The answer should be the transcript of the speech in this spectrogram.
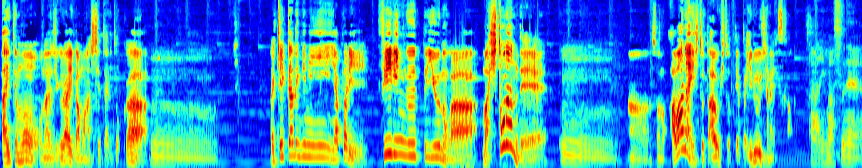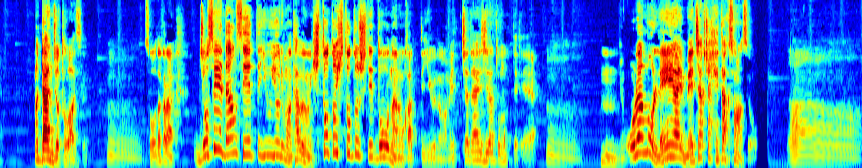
相手も同じぐらい我慢してたりとか、ー。うん。結果的にやっぱりフィーリングっていうのが、まあ人なんで、うん。うん、その合わない人と会う人ってやっぱいるじゃないですか。あ、いますね。男女問わず。うん。そう、だから、女性男性っていうよりも多分人と人としてどうなのかっていうのがめっちゃ大事だと思ってて。うん。うん。俺はもう恋愛めちゃくちゃ下手くそなんですよ。うん。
